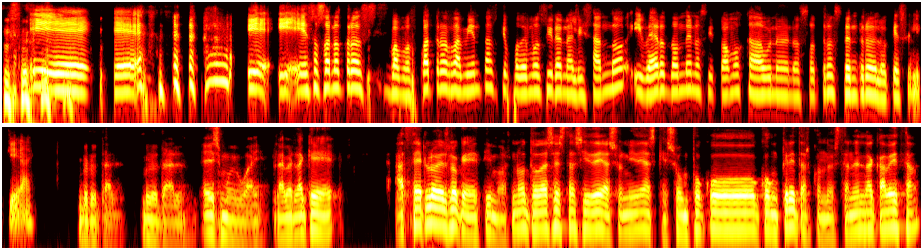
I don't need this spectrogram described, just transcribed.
y, eh, y, y esos son otros, vamos, cuatro herramientas que podemos ir analizando y ver dónde nos situamos cada uno de nosotros dentro de lo que es el Ikigai. Brutal, brutal. Es muy guay. La verdad que hacerlo es lo que decimos, ¿no? Todas estas ideas son ideas que son poco concretas cuando están en la cabeza.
